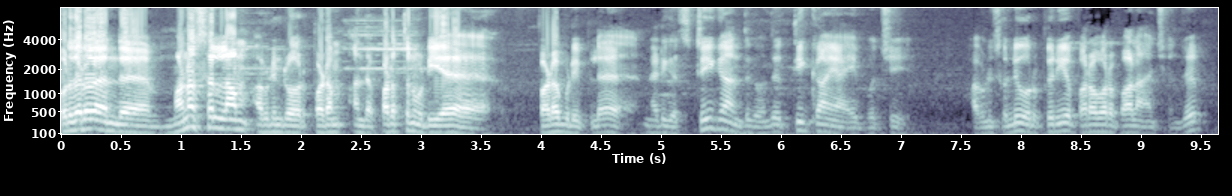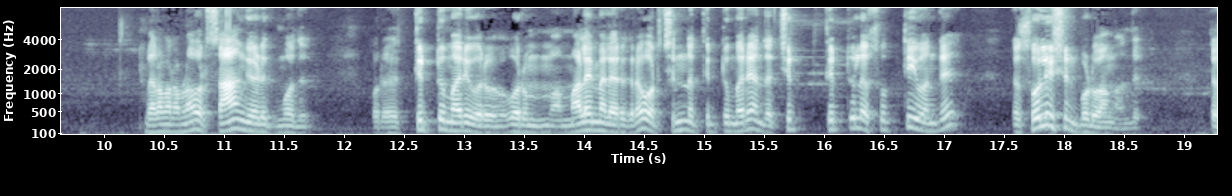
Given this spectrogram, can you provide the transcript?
ஒரு தடவை அந்த மனசெல்லாம் அப்படின்ற ஒரு படம் அந்த படத்தினுடைய படப்பிடிப்பில் நடிகர் ஸ்ரீகாந்துக்கு வந்து தீக்காயம் ஆகிப்போச்சு அப்படின்னு சொல்லி ஒரு பெரிய பரபரப்பால ஆச்சு வந்து பரபரப்பான ஒரு சாங் எடுக்கும்போது. ஒரு திட்டு மாதிரி ஒரு ஒரு ம- மலை மேலே இருக்கிற ஒரு சின்ன திட்டு மாதிரி அந்த சிட் திட்டில் சுற்றி வந்து இந்த சொல்யூஷன் போடுவாங்க வந்து. இந்த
